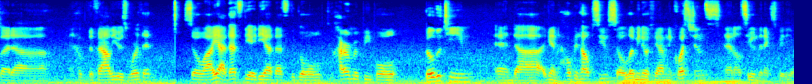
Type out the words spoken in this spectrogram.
but uh, i hope the value is worth it so uh, yeah that's the idea. That's the goal to hire more people build a team and uh, again hope it helps you. So let me know if you have any questions and i'll see you in the next video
